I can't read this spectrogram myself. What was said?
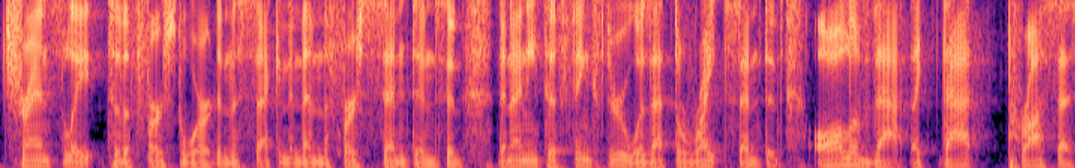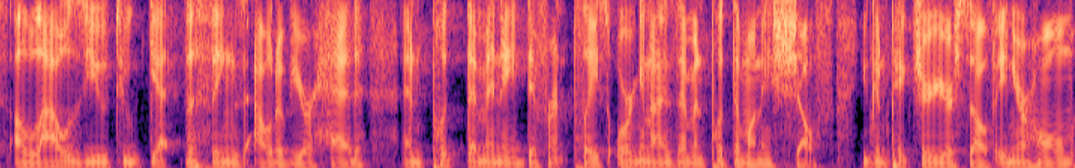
translate to the first word and the second and then the first sentence. And then I need to think through was that the right sentence? All of that like that process allows you to get the things out of your head and put them in a different place, organize them and put them on a shelf. You can picture yourself in your home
